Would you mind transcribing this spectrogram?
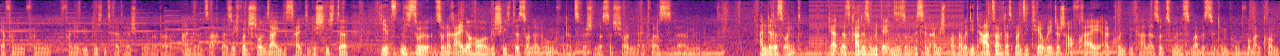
ja, von, von, von den üblichen Telltale-Spielen oder anderen Sachen. Also ich würde schon sagen, das ist halt die Geschichte, die jetzt nicht so, so eine reine Horrorgeschichte ist, sondern irgendwo dazwischen. Das ist schon etwas ähm, anderes und wir hatten das gerade so mit der Insel so ein bisschen angesprochen, aber die Tatsache, dass man sie theoretisch auch frei erkunden kann, also zumindest immer bis zu dem Punkt, wo man kommt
